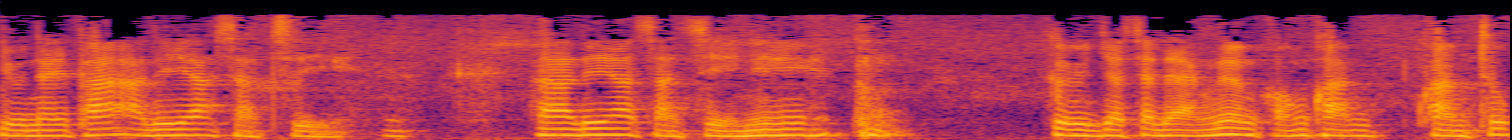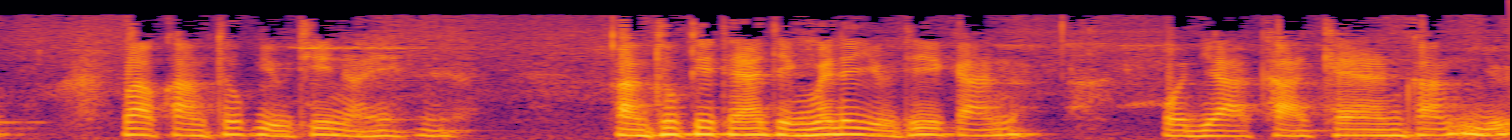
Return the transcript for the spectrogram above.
อยู่ในพระอริยสัจสี่พระอริยสัจสี่นี้ คือจะแสดงเรื่องของความความทุกข์ว่าความทุกข์อยู่ที่ไหน ความทุกข์ที่แท้จริงไม่ได้อยู่ที่การ อดอยากขาดแคลนความอยู่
